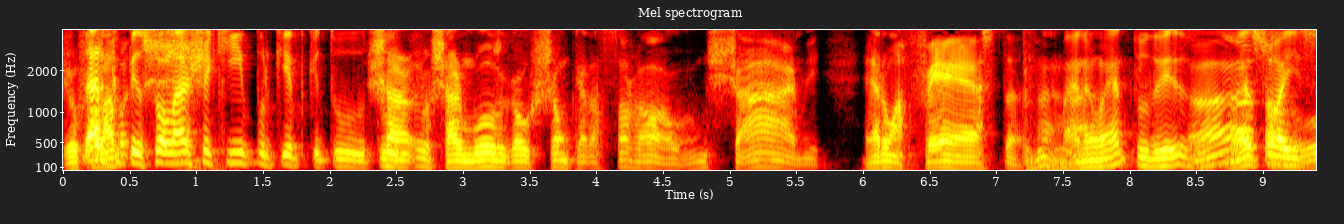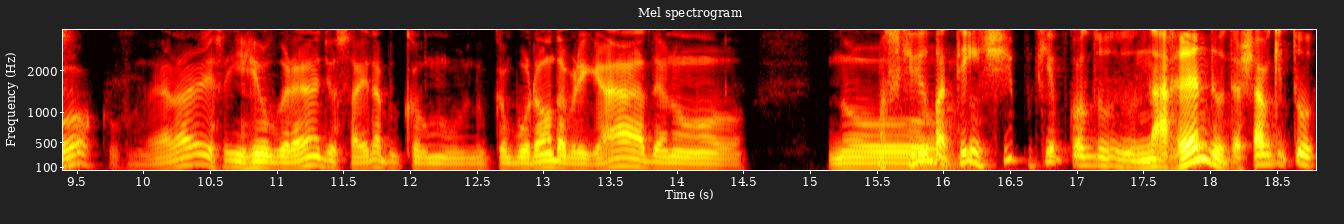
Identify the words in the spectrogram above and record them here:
Eu claro falava... que o pessoal acha que, por quê? Porque tu... tu... Char... O charmoso galchão, que era só ó, um charme era uma festa. Mas não é tudo isso, Ah, não é só tá isso. louco. Era em Rio Grande, eu saí na- no camburão da brigada, no. no... Mas queria bater em ti, por quê? Por causa do... narrando? Tu achava que tu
